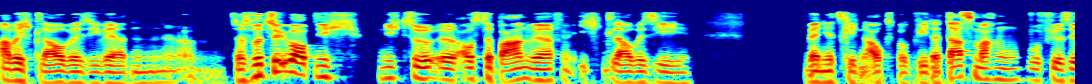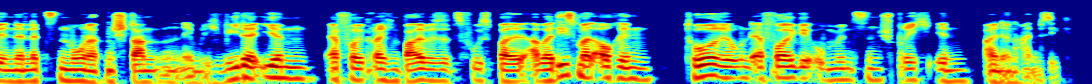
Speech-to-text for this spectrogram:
Aber ich glaube, sie werden, ähm, das wird sie überhaupt nicht, nicht zu, äh, aus der Bahn werfen. Ich glaube, sie werden jetzt gegen Augsburg wieder das machen, wofür sie in den letzten Monaten standen, nämlich wieder ihren erfolgreichen Ballbesitzfußball, aber diesmal auch in Tore und Erfolge ummünzen, sprich in einen Heimsieg.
